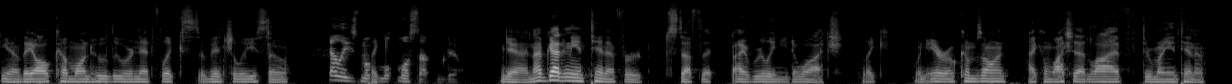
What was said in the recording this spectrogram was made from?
you know they all come on Hulu or Netflix eventually. So At least mo- Like- mo- most of them do. Yeah, and I've got an antenna for stuff that I really need to watch. Like when Arrow comes on, I can watch that live through my antenna.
